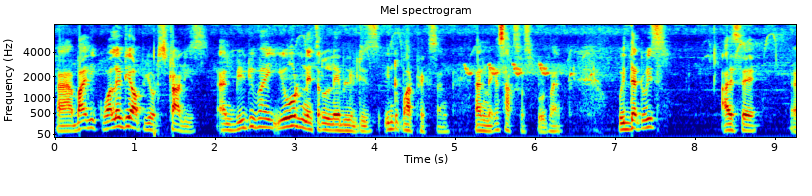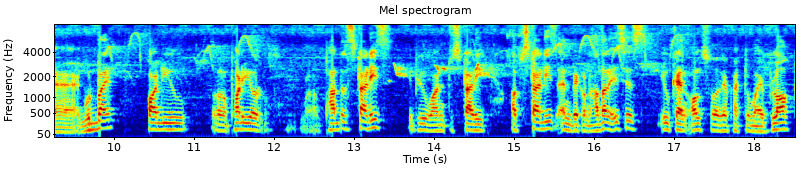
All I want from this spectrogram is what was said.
uh, by the quality of your studies and beautify your natural abilities into perfection and make a successful man. With that wish i say uh, goodbye. For you for your uh, further studies. If you want to study of studies and Bacon other essays you can also refer to my blog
